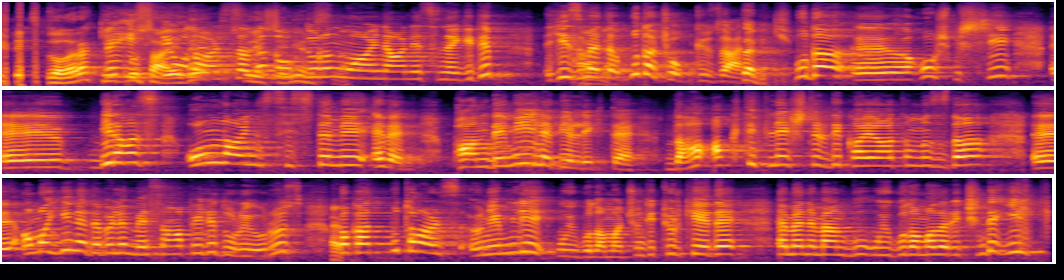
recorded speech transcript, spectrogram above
ücretsiz olarak ki Ve bu sayede istiyorlarsa da doktorun yönetsinler. muayenehanesine gidip hizmete, Aynen. bu da çok güzel. Tabii ki. Bu da e, hoş bir şey. E, biraz online sistemi evet pandemiyle birlikte daha aktifleştirdik hayatımızda E, ama yine de böyle mesafeli duruyoruz. Evet. Fakat bu tarz önemli uygulama çünkü Türkiye'de hemen hemen bu uygulamalar içinde ilk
